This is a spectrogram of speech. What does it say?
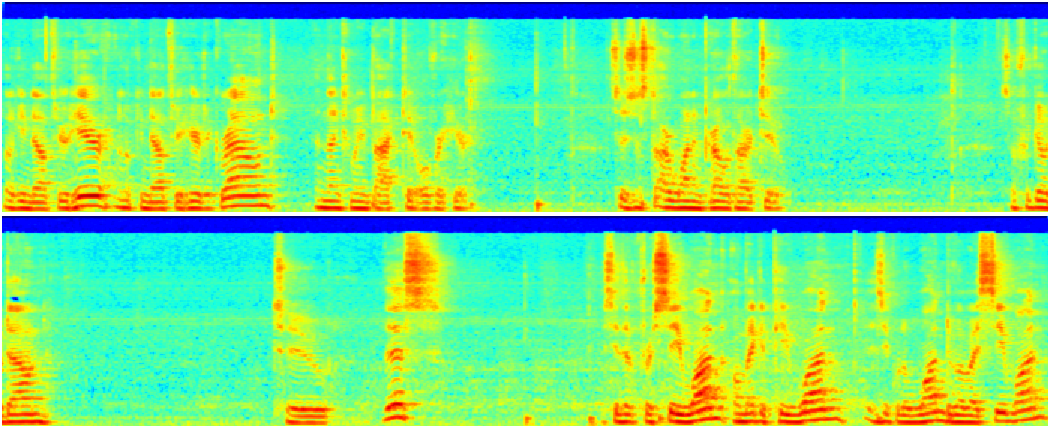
looking down through here and looking down through here to ground and then coming back to over here. So it's just R1 in parallel with R2. So if we go down to this, see that for C1, omega P1 is equal to 1 divided by C1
